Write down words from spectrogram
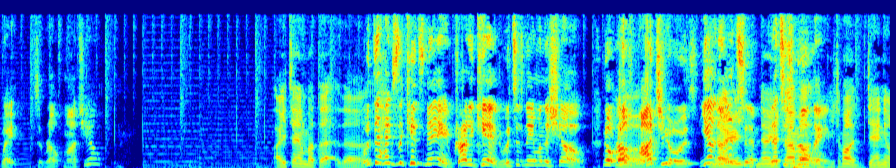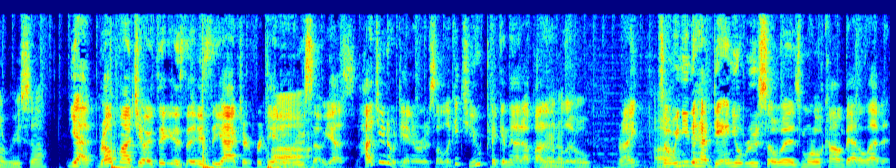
Wait, is it Ralph Macchio? Are you talking about the the? What the heck's the kid's name? Karate Kid. What's his name on the show? No, Ralph Oh. Macchio is. Yeah, no, that's him. no, that's his real about, name. You're talking about Daniel Russo. Yeah, Ralph Macchio, I think, is the is the actor for Daniel Ah. Russo. Yes. How'd you know Daniel Russo? Look at you picking that up out of the blue. Right? so we Um, need to have Daniel Russo as Mortal Kombat 11.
